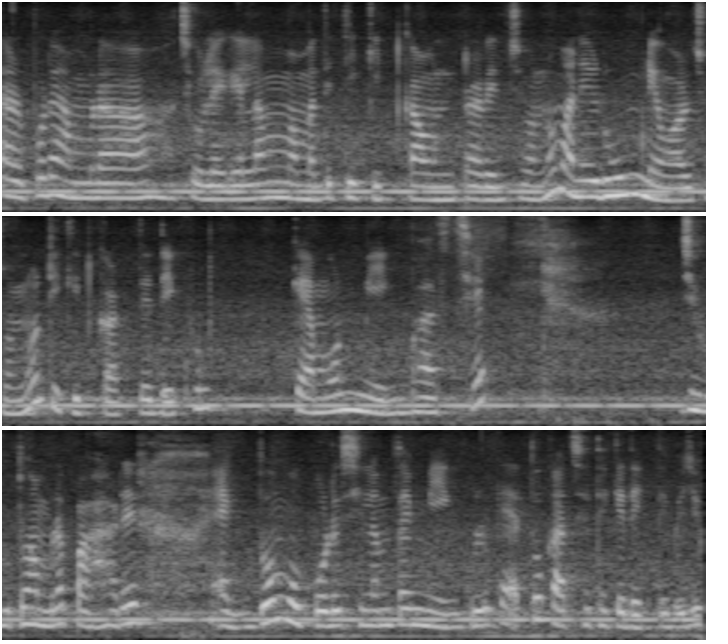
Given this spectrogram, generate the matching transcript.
তারপরে আমরা চলে গেলাম আমাদের টিকিট কাউন্টারের জন্য মানে রুম নেওয়ার জন্য টিকিট কাটতে। দেখুন কেমন মেঘ ভাসছে। যেহেতু আমরা পাহাড়ের একদম ওপরে ছিলাম, তাই মেঘগুলোকে এত কাছে থেকে দেখতে পেয়েছি।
